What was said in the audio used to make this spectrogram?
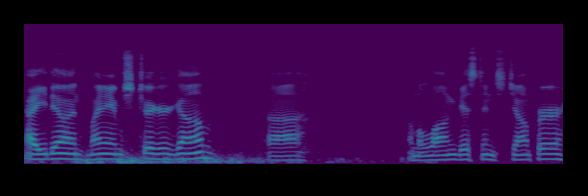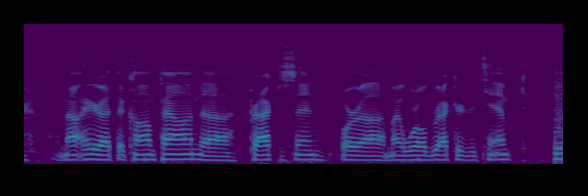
How you doing? My name's Trigger Gumm. Uh, I'm a long distance jumper. I'm out here at the compound uh, practicing for uh, my world record attempt. If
